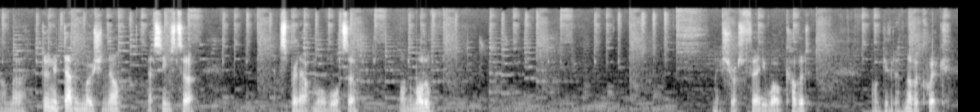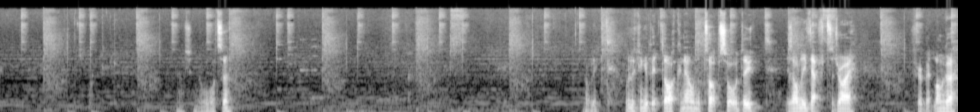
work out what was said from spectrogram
I'm uh, doing a dabbing motion now. That seems to spread out more water on the model. Make sure it's fairly well covered. I'll give it another quick out in the water. Lovely. We're looking a bit darker now on the top, so what we'll do is I'll leave that to dry for a bit longer,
